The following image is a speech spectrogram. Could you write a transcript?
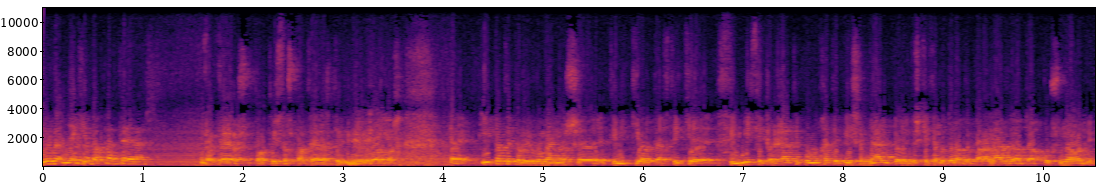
Βέβαια, μια και πατέρας. Βεβαίως, πρωτίστως πατέρας και δημιουργός μας. Ε, είπατε προηγουμένως ε, την οικειότητα αυτή και θυμήθηκα κάτι που μου είχατε πει σε μια άλλη περίπτωση και θέλω τώρα να το επαναλάβω να το ακούσουν όλοι.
